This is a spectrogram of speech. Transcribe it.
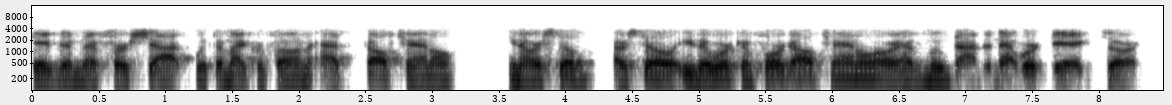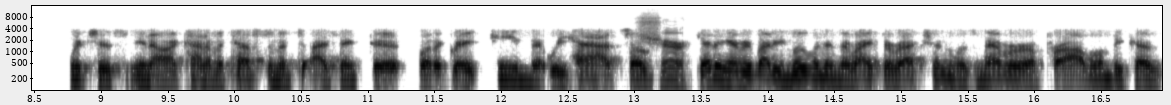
gave them their first shot with the microphone at Golf Channel you know, are still are still either working for Golf Channel or have moved on to network gigs, or which is you know a kind of a testament, I think, to what a great team that we had. So sure getting everybody moving in the right direction was never a problem because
